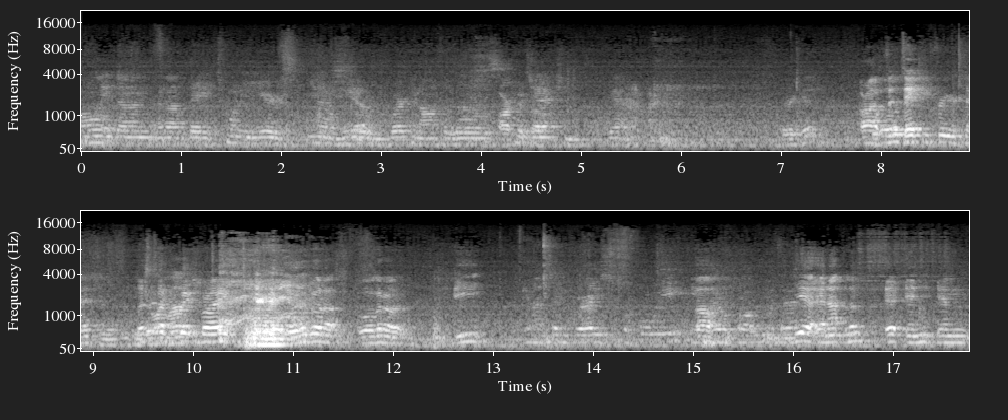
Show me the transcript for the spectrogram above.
only done an update twenty years, you know, we were working off of those Arkansas. projections. Yeah. Very good. All right, Well, well, thank you for your attention. let's take a quick break. We're gonna, we're gonna eat Can I say grace before we eat? You Oh. have problem with that? Yeah, and I, let- and, and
